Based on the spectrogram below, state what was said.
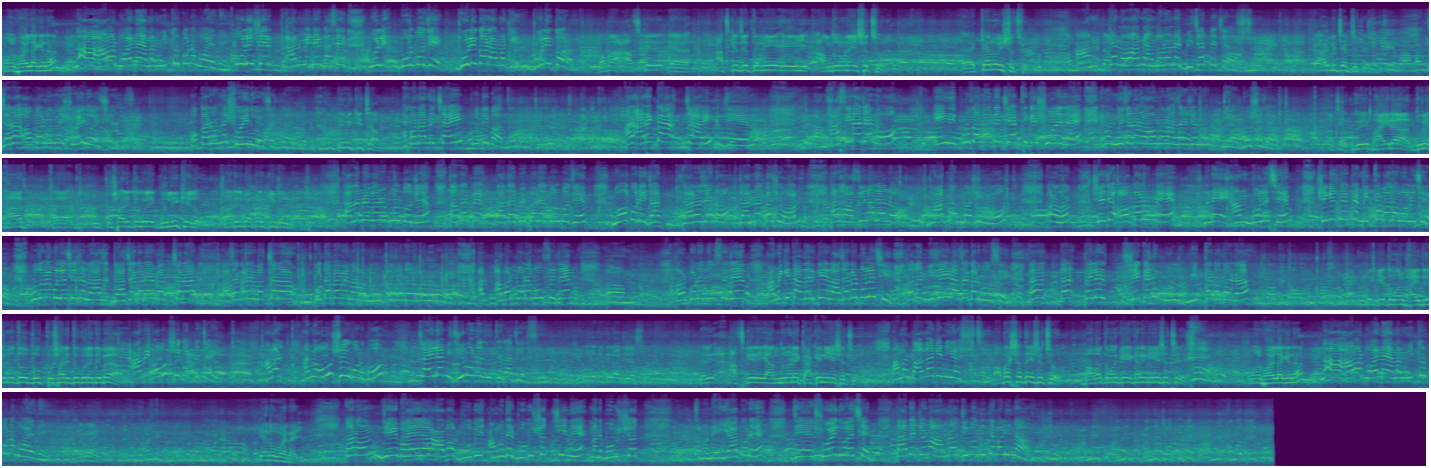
তোমার ভয় লাগে না? না আমার ভয় নাই আমার মৃত্যুর কোনো ভয় নেই। পুলিশের আর্মিদের কাছে বলি বলব যে গুলি কর আমাকে গুলি কর। বাবা আজকে আজকে যে তুমি এই আন্দোলনে এসেছ কেন এসেছ? কেন? আমি আন্দোলনে বিচার পেতে আসছি। কার বিচার যেতে যারা অকারণে শহীদ হয়েছে অকারণে শহীদ হয়েছে যারা এখন তুমি কি চাও? এখন আমি চাই প্রতিবাদ। আর আরেকটা চাই যে আম, হাসিনা যেন এই প্রধানমন্ত্রীর চেয়ার থেকে সরে যায় এবং মিজানুর রহমান আজার যেন বসে যায়। আচ্ছা দুই ভাইরা দুই হাত প্রসারিত করে গুলি খেলো তাদের ব্যাপারে কি বলব? তাদের ব্যাপারে বলব যে তাদের তাদের ব্যাপারে বলব যে দোয়া করি যারা যেন জান্নাতবাসী হন আর হাসিনা যেন জান্নাতবাসী হোক। কারণ সে যে অকারণে মানে আম বলেছে সে কিন্তু একটা মিথ্যা কথা বলেছিল। প্রথমে বলেছিল যে রাজ- রাজাকারের বাচ্চারা রাজাকারের বাচ্চারা কোটা পাবে না মুক্তিযোদ্ধারা পাবে আর আবার পরে বলছে যে আম, আবার পরে বলছে যে আমি কি তাদেরকে রাজাকার বলেছি? তাদের নিজেই রাজাকার বলছে। তারা তাহলে সে কেন বলল মিথ্যা কথাটা? তুমি কি তোমার ভাইদের মতো বুক প্রসারিত করে দেবে? আমি অবশ্যই করতে চাই। আমার আমি অবশ্যই করব। চাইলে আমি জীবনও দিতে রাজি আছি। জীবনে দিতে রাজি আছো। তাহলে আজকের এই আন্দোলনে কাকে নিয়ে এসেছ? আমার বাবাকে নিয়ে আসছি বাবার সাথে এসেছ? বাবা তোমাকে এখানে নিয়ে এসেছে? হ্যাঁ। তোমার ভয় লাগে না? না ভয় নাই আমার মৃত্যুর কোনো ভয় নেই। কেন ভয় নাই? কারণ যেই ভাইয়েরা আমার ভবি আমাদের ভবিষ্যৎ চিনে মানে ভবিষ্যৎ মানে ইয়া করে যে শহীদ হয়েছেন তাদের জন্য আমরাও জীবন দিতে পারি না। আমি আমি আমি যতদিন আমি আমার এই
